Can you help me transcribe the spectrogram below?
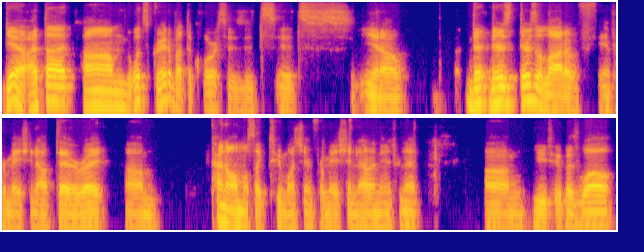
Yeah, I thought um what's great about the course is it's it's you know there, there's there's a lot of information out there, right? Um kind of almost like too much information out on the internet, um YouTube as well.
